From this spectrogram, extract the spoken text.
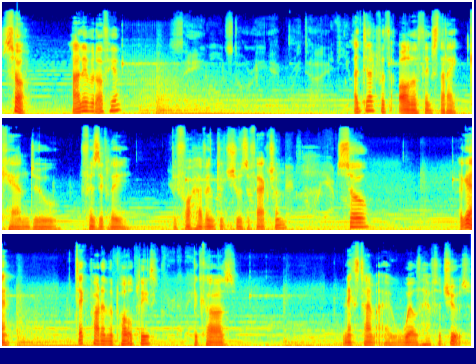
So, I'll leave it off here. I dealt with all the things that I can do physically before having to choose a faction. So, again, take part in the poll, please, because next time I will have to choose.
